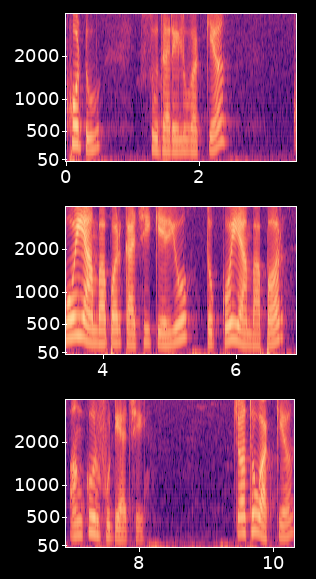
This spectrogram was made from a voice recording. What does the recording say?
ખોટું, સુધારેલું વાક્ય, કોઈ આંબા પર કાચી કેરીઓ, તો કોઈ આંબા પર અંકુર ફૂટ્યા છે. ચોથું વાક્ય,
